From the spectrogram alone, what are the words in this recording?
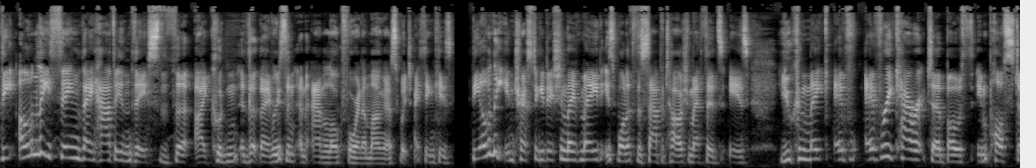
The only thing they have in this that I couldn't, that there isn't an analog for in Among Us, which I think is the only interesting addition they've made is one of the sabotage methods is you can make ev- every character, both imposter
